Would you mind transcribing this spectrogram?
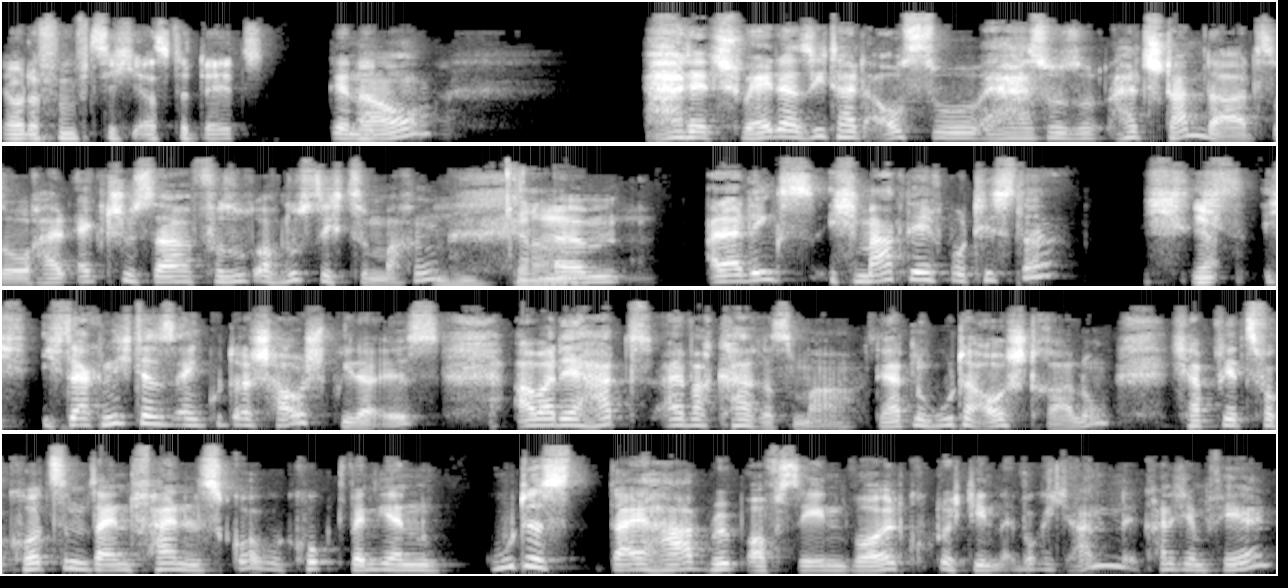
Ja, oder 50 erste Dates. Genau. Ja, ja der Trailer sieht halt aus so, ja, so, so halt Standard, so halt Actionstar versucht auch lustig zu machen. Mhm, genau. Ähm, allerdings, ich mag Dave Bautista. Ich, ja. ich, ich, ich sage nicht, dass es ein guter Schauspieler ist, aber der hat einfach Charisma. Der hat eine gute Ausstrahlung. Ich habe jetzt vor kurzem seinen Final Score geguckt. Wenn ihr einen gutes Die Hard Rip-Off sehen wollt, guckt euch den wirklich an, kann ich empfehlen.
